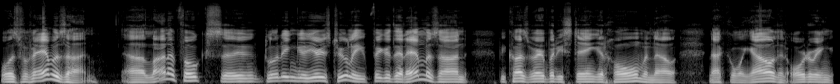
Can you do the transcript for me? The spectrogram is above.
was for Amazon. A lot of folks, uh, including yours truly, figured that Amazon, because of everybody staying at home and now not going out and ordering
